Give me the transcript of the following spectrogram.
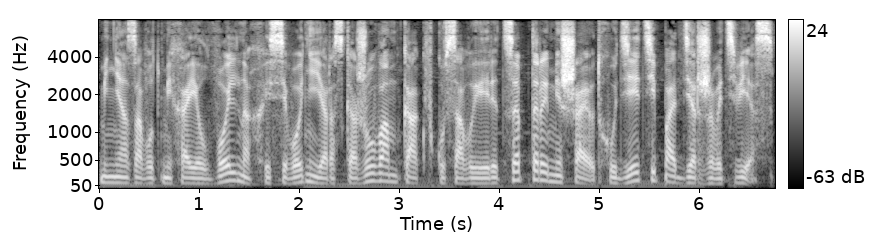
Меня зовут Михаил Вольнах, и сегодня я расскажу вам, как вкусовые рецепторы мешают худеть и поддерживать вес.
